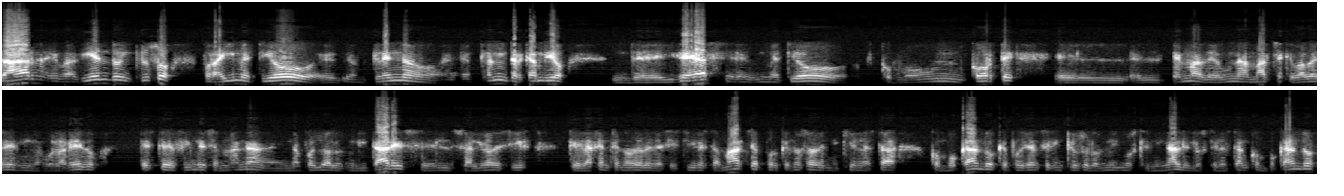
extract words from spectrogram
dar evadiendo, incluso por ahí metió eh, en pleno, en pleno intercambio de ideas, eh, metió como un corte el, el tema de una marcha que va a haber en Nuevo Laredo este fin de semana en apoyo a los militares. Él salió a decir que la gente no debe de asistir a esta marcha porque no saben ni quién la está convocando, que podrían ser incluso los mismos criminales los que la están convocando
